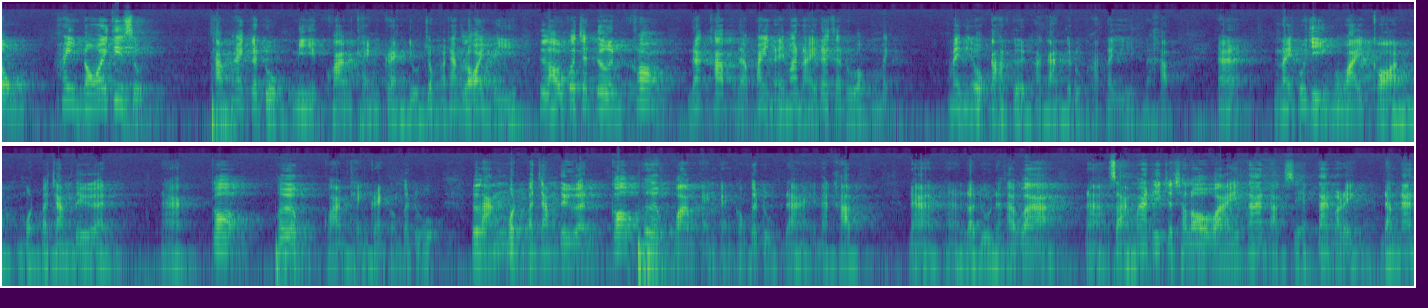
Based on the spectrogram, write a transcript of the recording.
ลงให้น้อยที่สุดทำให้กระดูกมีความแข็งแกร่งอยู่จนกระทั่งร้อยปี เราก็จะเดินคล่องนะครับไปไหนมาไหนได้สะดวก ไม่มีโอกาสเกิดอาการกระดูกหักได้อีกนะครับนะในผู้หญิงวัยก่อนหมดประจำเดือนนะก็เพิ่มความแข็งแกร่งของกระดูก หลังหมดประจำเดือนก็เพิ่มความแข็งแกร่งของกระดูกได้นะครับนะเราดูนะครับว่านะสามารถที่จะชะลอวัยต้านอักเสบต้านมะเร็ง ดังนั้น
